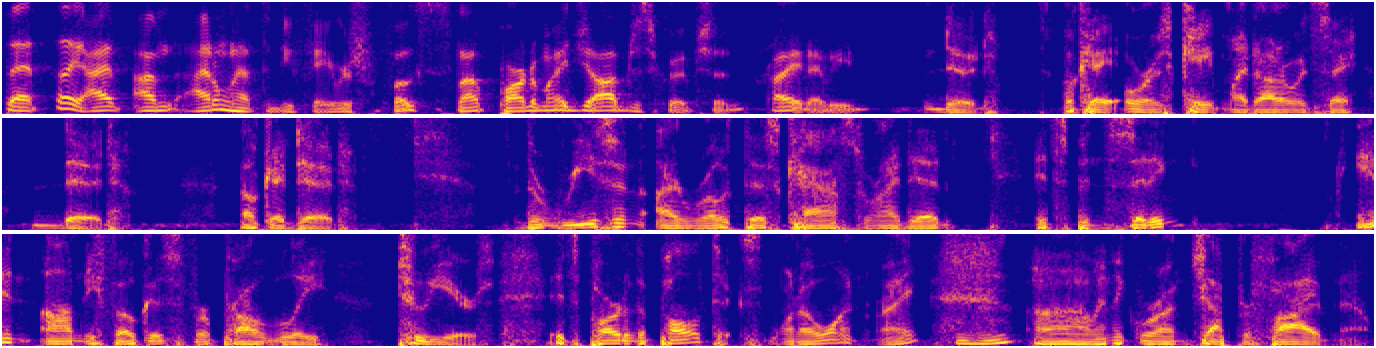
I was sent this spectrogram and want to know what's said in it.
That like I I'm I don't have to do favors for folks. It's not part of my job description, right? I mean, dude. Okay, or as Kate, my daughter, would say, dude. Okay, dude. The reason I wrote this cast when I did, it's been sitting in OmniFocus for probably two years. It's part of the Politics 101, right? Um, I think we're on chapter five now.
